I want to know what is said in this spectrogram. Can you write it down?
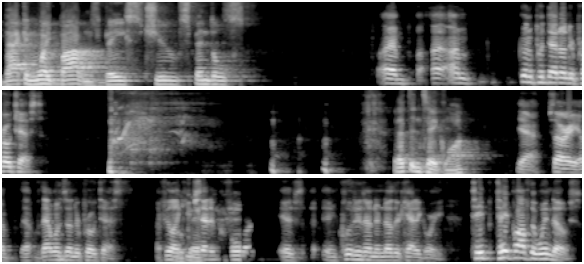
Vac and white bottoms, base, shoe, spindles. I'm I, I'm going to put that under protest. That didn't take long. Yeah, sorry, I, that that one's under protest. I feel like you've said it before. Is included under another category. Tape tape off the windows.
